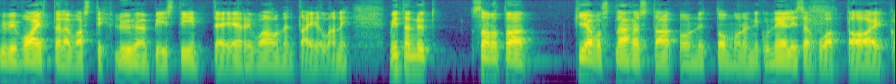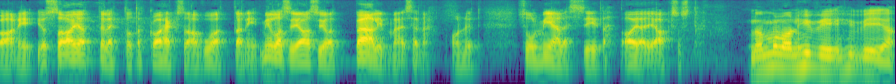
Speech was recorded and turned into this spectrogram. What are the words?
hyvin vaihtelevasti lyhyempiä stinttejä eri valmentajilla, niin mitä nyt sanotaan, Kievosta lähöstä on nyt tuommoinen niin nelisen vuotta aikaa, niin jos sä ajattelet tuota kahdeksaa vuotta, niin millaisia asioita päällimmäisenä on nyt sul mielessä siitä ajanjaksosta? No mulla on hyviä, hyviä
